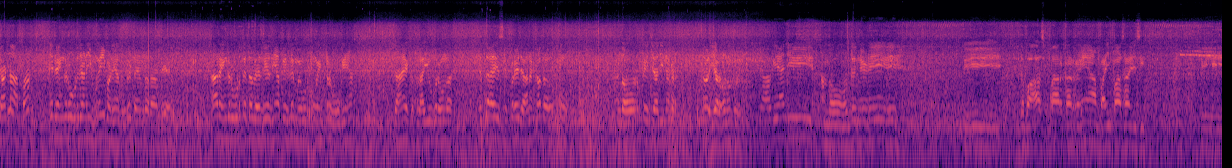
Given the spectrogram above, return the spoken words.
ਚੜਨਾ ਆਪਾਂ, ਇਹ ਰਿੰਗ ਰੋਡ ਜਾਣੀ ਹੁਣੇ ਹੀ ਬਣਿਆ ਥੋੜੇ ਟਾਈਮ ਦਾ ਦੱਸਦੇ ਆ ਆਹ ਰਿੰਗ ਰੋਡ ਤੇ ਤਾਂ ਵੈਸੇ ਅਸੀਂ ਆ ਪਿਛਲੇ ਮੋੜ ਤੋਂ ਐਂਟਰ ਹੋ ਗਏ ਆ ਜਹਾਂ ਇੱਕ ਫਲਾਈਓਵਰ ਆਉਂਦਾ, ਸਿੱਧਾ ਇਹ ਸਿਪਰੇ ਜਾ ਨਿਕਲਦਾ ਉੱਥੋਂ ਇੰਦੌਰ ਤੇ ਜਾਜੀ ਨਗਰ। ਢਾਲੀਵਾਲ ਹੁਣ ਕੋਲੇ ਆ ਗਏ ਆ ਜੀ ਅੰਦੌਰ ਦੇ ਨੇੜੇ। ਤੇ ਦਵਾਸ ਪਾਰ ਕਰ ਰਹੇ ਆ ਬਾਈਪਾਸ ਆਏ ਸੀ। ਤੇ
